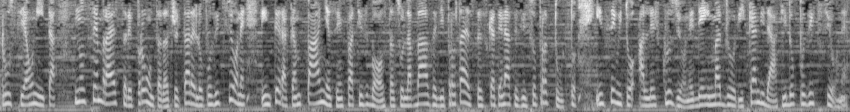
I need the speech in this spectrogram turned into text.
Russia Unita, non sembra essere pronta ad accettare l'opposizione, l'intera campagna si è infatti svolta sulla base di proteste scatenatesi soprattutto in seguito all'esclusione dei maggiori candidati d'opposizione.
